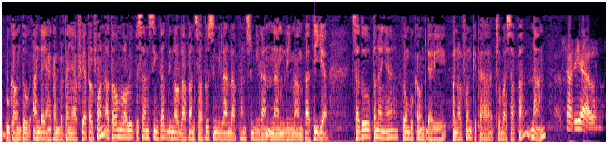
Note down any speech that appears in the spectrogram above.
buka untuk Anda yang akan bertanya via telepon atau melalui pesan singkat di 0819896543. Satu penanya pembuka dari penelpon kita coba sapa. Nam. Sarial.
